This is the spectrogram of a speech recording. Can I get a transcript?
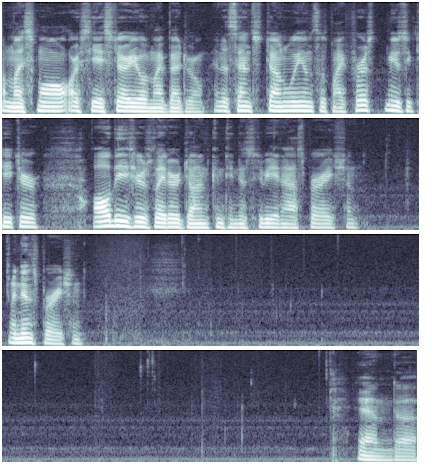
on my small RCA stereo in my bedroom. In a sense, John Williams was my first music teacher. All these years later, John continues to be an aspiration, an inspiration. And uh,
